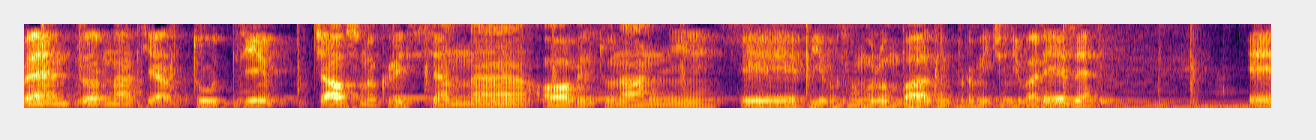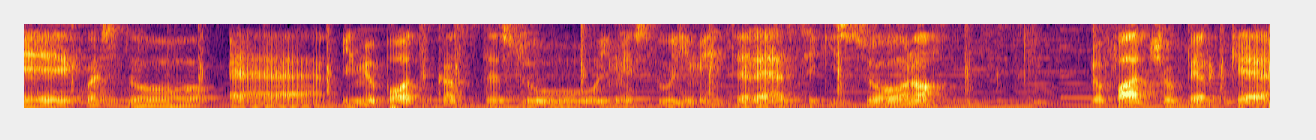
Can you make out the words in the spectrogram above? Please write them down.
bentornati a tutti. Ciao, sono Christian, ho 21 anni e vivo a Lombardo in provincia di Varese e questo è il mio podcast sui miei studi, i miei interessi, chi sono. Lo faccio perché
